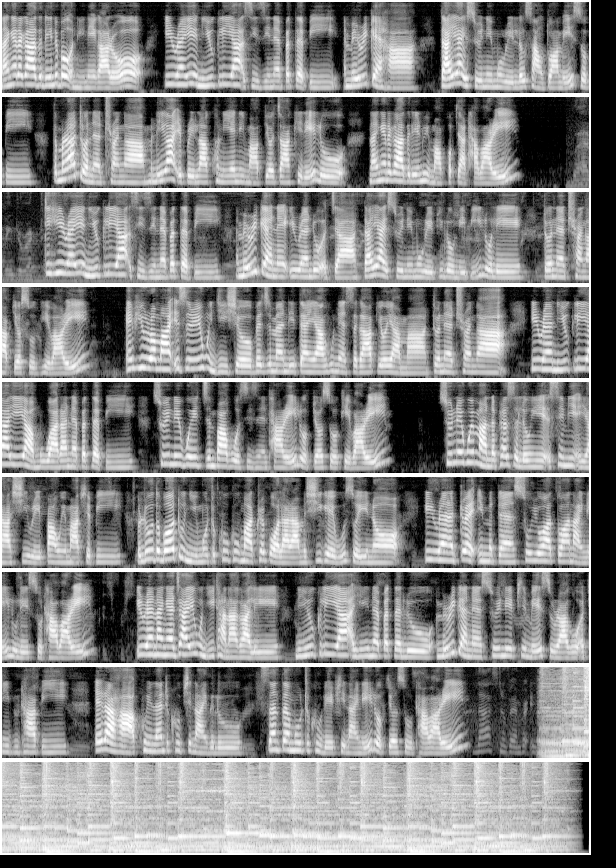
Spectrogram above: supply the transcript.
နိုင်ငံတကာသတင်းတပုတ်အနေနဲ့ကတော့အီရန်ရဲ့နျူကလ িয়ার အစီအစဉ်နဲ့ပတ်သက်ပြီးအမေရိကန်ဟာဓာတ်ရိုက်ဆွေးနွေးမှုတွေလှုပ်ဆောင်သွားမယ်ဆိုပြီးသမ္မတဒေါ်နယ်ထရန့်ကမနေ့ကဧပြီလ9ရက်နေ့မှာပြောကြားခဲ့တယ်လို့နိုင်ငံတကာသတင်းတွေမှာဖော်ပြထားပါတယ်။တီဟီရန်ရဲ့နျူကလ িয়ার အစီအစဉ်နဲ့ပတ်သက်ပြီးအမေရိကန်နဲ့အီရန်တို့အကြားဓာတ်ရိုက်ဆွေးနွေးမှုတွေပြုလုပ်နေပြီလို့လေဒေါ်နယ်ထရန့်ကပြောဆိုခဲ့ပါတယ်။ အင်ဖြူရောမှာအစ္စရေးဝန်ကြီးချုပ်ဘက်ဂျမန်နေတန်ယာဟုနဲ့စကားပြောရမှာဒေါ်နယ်ထရန့်ကအီရန်နျူကလ িয়ার ရေးရာမူဝါဒနဲ့ပတ်သက်ပြီးဆွေးနွေးပွဲကျင်းပဖို့စီစဉ်ထားတယ်လို့ပြောဆိုခဲ့ပါတယ်။ဆွေးနွေးပွဲမှာနှစ်ဖက်စလုံးရဲ့အဆင့်မြင့်အရာရှိတွေပါဝင်မှာဖြစ်ပြီးဘလို့သဘောတူညီမှုတစ်ခုခုမှထွက်ပေါ်လာတာမရှိခဲ့ဘူးဆိုရင်တော့အီရန်အတွက်အင်မတန်ဆိုးရွားသွားနိုင်တယ်လို့လည်းဆိုထားပါတယ်။ အီရန်နိုင်ငံခြားရေးဝန်ကြီးဌာနကလည်းနျူကလ িয়ার အရေးနဲ့ပတ်သက်လို့အမေရိကန်နဲ့ဆွေးနွေးဖြစ်မယ်ဆိုတာကိုအတည်ပြုထားပြီးအဲ့ဒါဟာအခွင့်အလမ်းတစ်ခုဖြစ်နိုင်တယ်လို့စံတမှုတစ်ခုလည်းဖြစ်နိုင်တယ်လို့ပြောဆိုထားပါတယ်။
